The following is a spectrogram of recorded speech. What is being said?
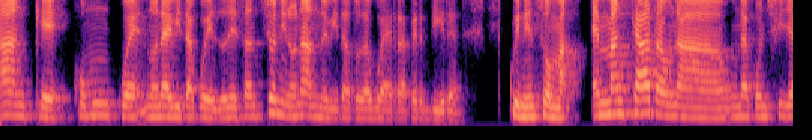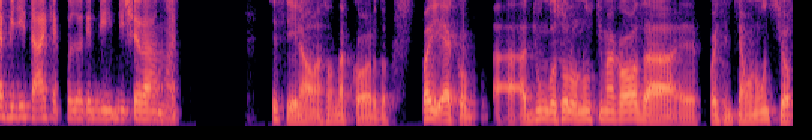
anche comunque non evita quello. Le sanzioni non hanno evitato la guerra, per dire. Quindi, insomma, è mancata una, una conciliabilità, che è quello che di, dicevamo. Ecco. Sì, sì, no, ma sono d'accordo. Poi ecco, aggiungo solo un'ultima cosa, eh, poi sentiamo Nunzio,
